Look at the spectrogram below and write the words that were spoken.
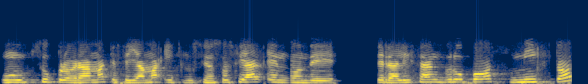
un subprograma que se llama inclusión social, en donde se realizan grupos mixtos,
